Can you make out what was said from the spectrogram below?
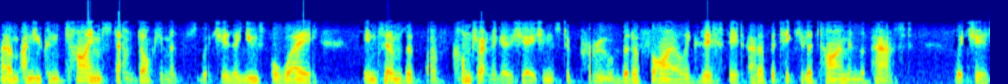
Um, and you can timestamp documents, which is a useful way in terms of, of, contract negotiations to prove that a file existed at a particular time in the past, which is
